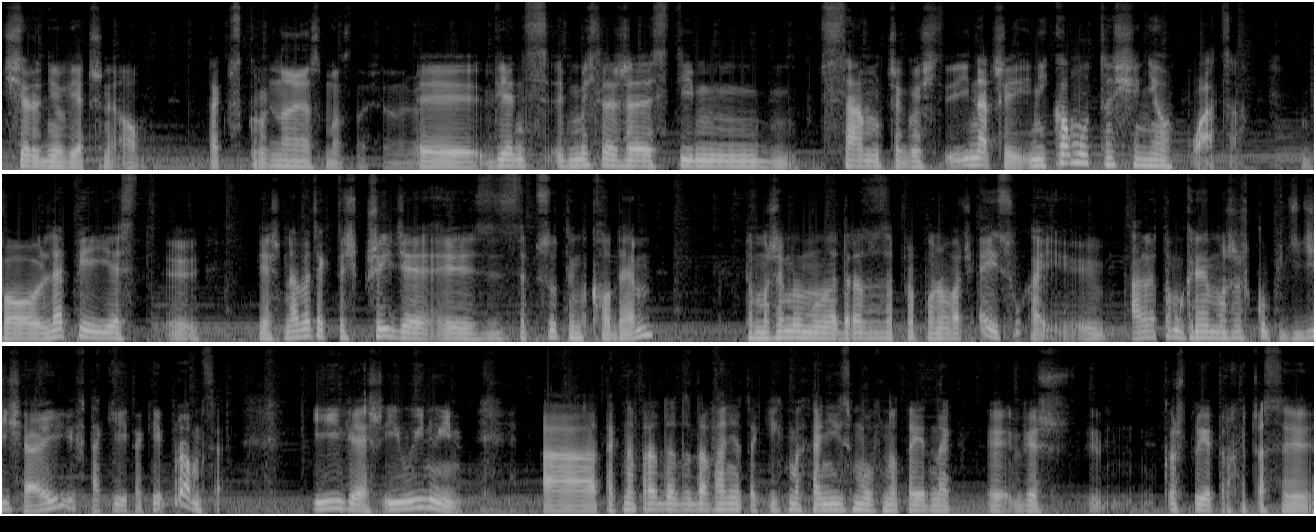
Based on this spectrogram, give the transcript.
średniowieczny, o, tak w skrócie. No jest mocno się nie Y, więc myślę, że Steam sam czegoś inaczej. Nikomu to się nie opłaca, bo lepiej jest, y, wiesz, nawet jak ktoś przyjdzie y, z zepsutym kodem, to możemy mu od razu zaproponować: Ej, słuchaj, y, ale tą grę możesz kupić dzisiaj w takiej takiej promce. I wiesz, i win-win. A tak naprawdę dodawanie takich mechanizmów, no to jednak, y, wiesz, kosztuje trochę czasy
